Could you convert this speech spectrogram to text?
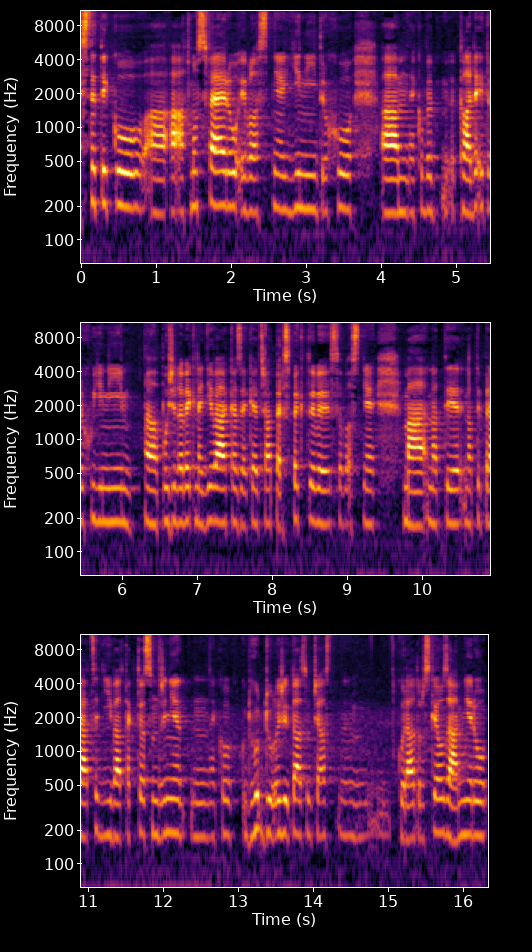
estetiku a, a atmosféru i vlastně jiný trochu, um, jakoby klade i trochu jiný uh, požadavek na diváka, z jaké třeba perspektivy se vlastně má na ty, na ty práce dívat, tak to je samozřejmě um, jako důležitá součást um, kurátorského záměru,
